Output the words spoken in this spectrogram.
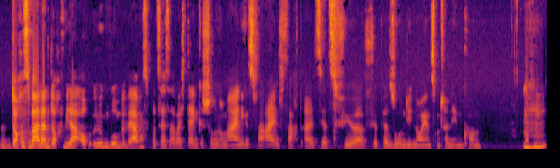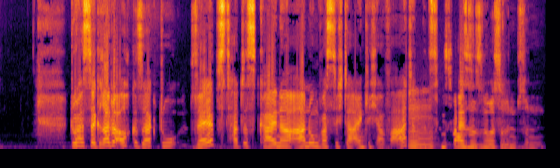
doch, es war dann doch wieder auch irgendwo ein Bewerbungsprozess, aber ich denke schon um einiges vereinfacht als jetzt für, für Personen, die neu ins Unternehmen kommen. Mhm. Du hast ja gerade auch gesagt, du selbst hattest keine Ahnung, was sich da eigentlich erwartet, mhm. beziehungsweise nur so, so ein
